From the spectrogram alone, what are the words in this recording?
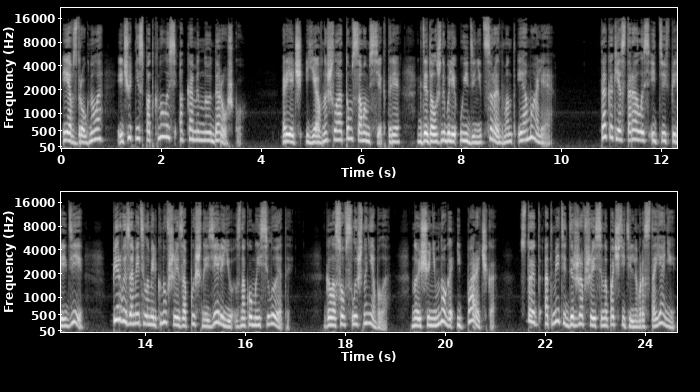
я вздрогнула и чуть не споткнулась о каменную дорожку. Речь явно шла о том самом секторе, где должны были уединиться Редмонд и Амалия. Так как я старалась идти впереди, первой заметила мелькнувшие за пышной зеленью знакомые силуэты. Голосов слышно не было, но еще немного и парочка, стоит отметить, державшаяся на почтительном расстоянии,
